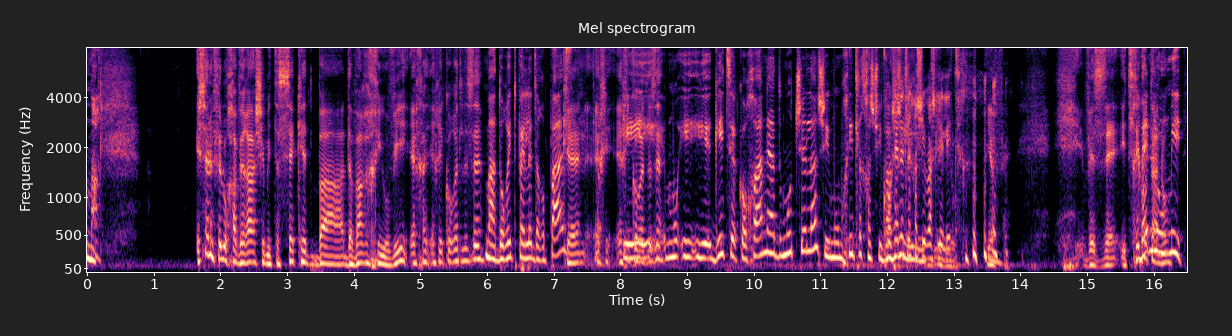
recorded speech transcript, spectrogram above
מה? יש לנו אפילו חברה שמתעסקת בדבר החיובי, איך, איך היא קוראת לזה? מה, דורית פלד הרפז? כן, איך, איך היא קוראת לזה? היא, היא גיציה כוחנה הדמות שלה, שהיא מומחית לחשיבה שלילית. כהנת לחשיבה שלילית. יפה. וזה הצחיק אותנו. בינלאומית,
